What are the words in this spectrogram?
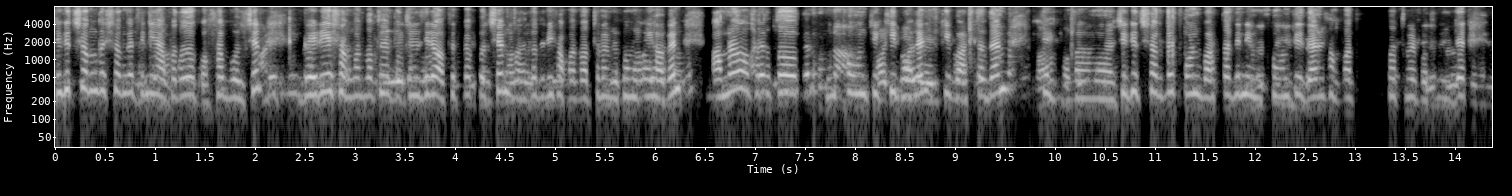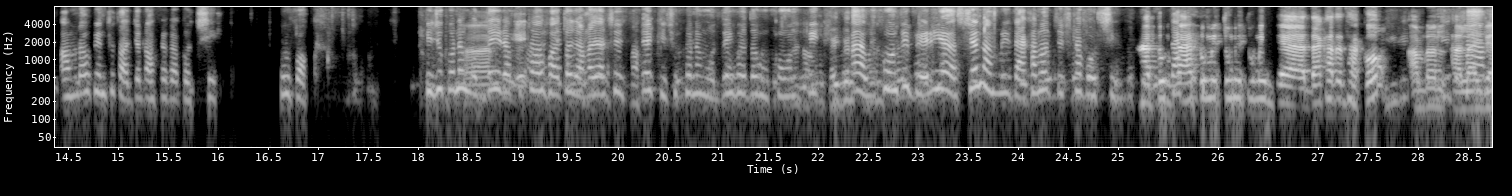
চিকিৎসকদের সঙ্গে তিনি আপাতত কথা বলছেন। বেরিয়ে সংবাদ মাধ্যমের প্রতিনিধিরা অপেক্ষা করছেন হয়তো তিনি সংবাদ মাধ্যমের মুখোমুখি হবেন। আমরাও আপাতত মুখ্যমন্ত্রী কি বলেন কি বার্তা দেন চিকিৎসকদের কোন বার্তা তিনি মুখ্যমন্ত্রী দেন সংবাদ মাধ্যমের প্রতিনিধিদের আমরাও কিন্তু তার জন্য অপেক্ষা করছি। রূপক। কিছুক্ষণের মধ্যেই এরকমটা হয়তো জানা যাচ্ছে যে কিছুক্ষণের মধ্যেই হয়তো মুখ্যমন্ত্রী হ্যাঁ মুখ্যমন্ত্রী বেরিয়ে আসছেন আমি দেখানোর চেষ্টা করছি। হ্যাঁ তুমি হ্যাঁ, তুমি তুমি তুমি দেখাতে থাকো। আমরা হ্যাঁ, লাইভে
